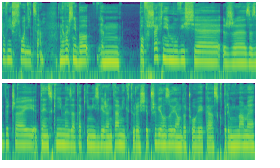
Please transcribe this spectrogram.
również słonica. No właśnie, bo... Powszechnie mówi się, że zazwyczaj tęsknimy za takimi zwierzętami, które się przywiązują do człowieka, z którymi mamy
